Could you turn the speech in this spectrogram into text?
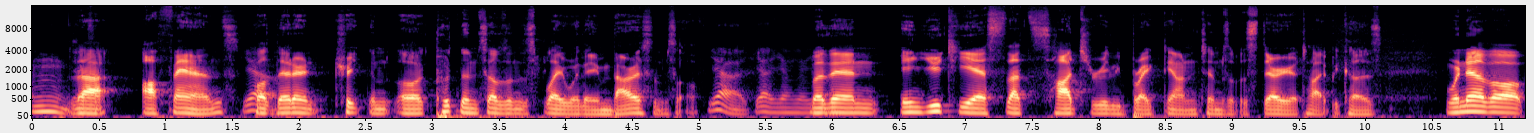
Mm, that are fans, Yeah. but they don't treat them or put themselves on display where they embarrass themselves. yeah, yeah, yeah, yeah. But then in UTS, that's hard to really break down in terms of a stereotype because whenever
